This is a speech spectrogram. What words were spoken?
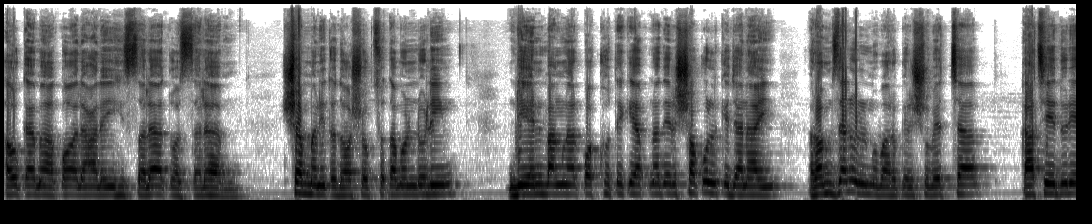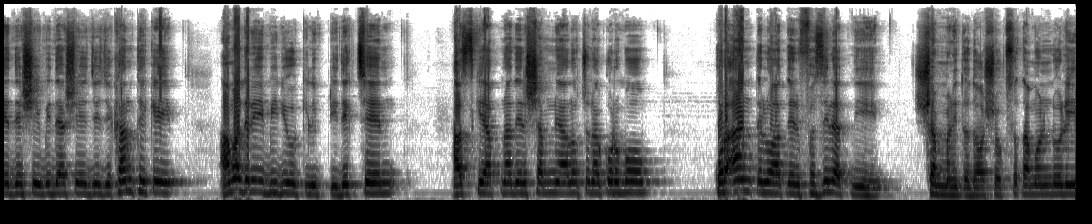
أو كما قال عليه الصلاة والسلام সম্মানিত দর্শক শ্রোতা মণ্ডলী ডিএন বাংলার পক্ষ থেকে আপনাদের সকলকে জানাই রমজানুল মুবারকের শুভেচ্ছা কাছে দূরে দেশে বিদেশে যে যেখান থেকে আমাদের এই ভিডিও ক্লিপটি দেখছেন আজকে আপনাদের সামনে আলোচনা করব কোরআন তেলোয়াতের ফজিলাত নিয়ে সম্মানিত দর্শক শ্রোতা মণ্ডলী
